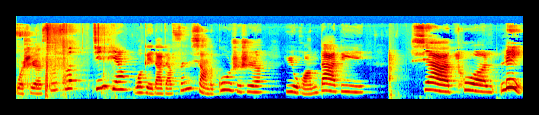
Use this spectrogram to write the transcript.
我是思思。今天我给大家分享的故事是玉皇大帝下错令。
